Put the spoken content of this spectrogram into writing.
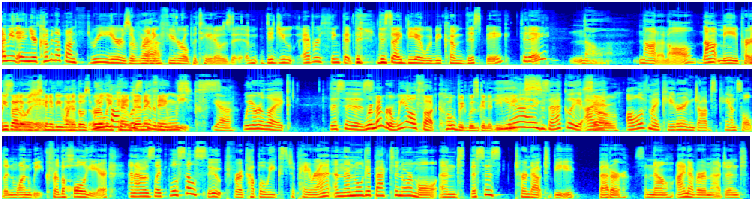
I mean, and you're coming up on three years of running Yeah. funeral potatoes. Um, did you ever think that th- this idea would become this big today? No, not at all. Not me personally. You thought it was just going to be one of those We early thought it was pandemic gonna be things? weeks. Yeah. we were like, this is. Remember, we all thought COVID was going to be weeks. yeah, weeks. exactly. I all of my catering jobs canceled in one week for the whole year, and I was like, "We'll sell soup for a couple weeks to pay rent, and then we'll get back to normal." And this has turned out to be better. So no, I never imagined.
